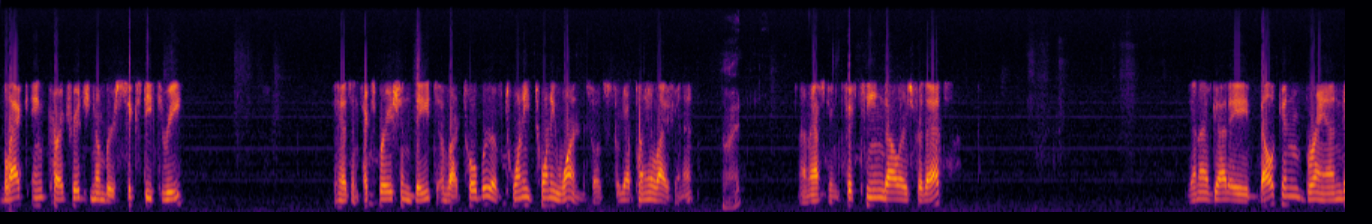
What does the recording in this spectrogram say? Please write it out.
black ink cartridge number 63. It has an expiration date of October of 2021, so it's still got plenty of life in it. All right. I'm asking $15 for that. Then I've got a Belkin brand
